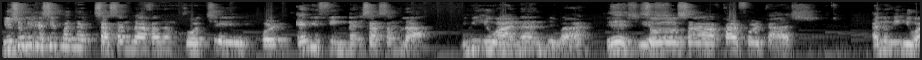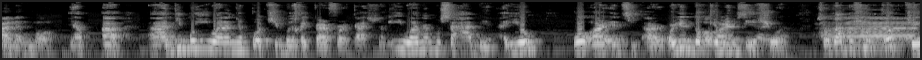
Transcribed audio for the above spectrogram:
usually kasi pag nagsasangla ka ng kotse or anything na isasangla, iniiwanan, di ba? Yes, yes. So, sa car for cash, anong iiwanan mo? Yep. Ah, ah, di mo iiwanan yung kotse mo kay Car for Cash. Ang iiwanan mo sa amin ay yung OR and CR or yung documentation. So tapos yung kotse,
